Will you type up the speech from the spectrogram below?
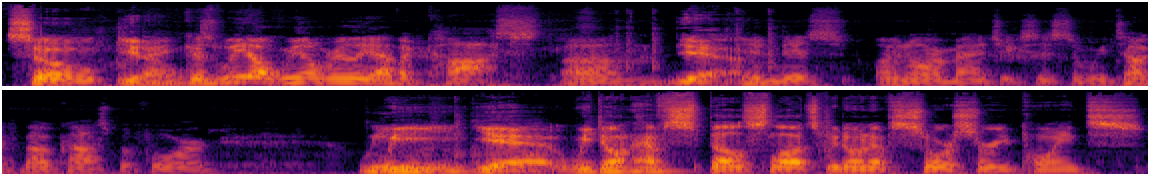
So, you know, because we don't we don't really have a cost um, yeah. in this in our magic system. We talked about cost before. We, we yeah we don't have spell slots we don't have sorcery points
